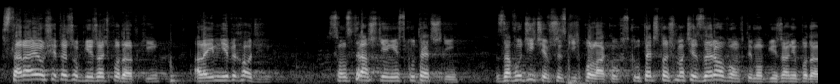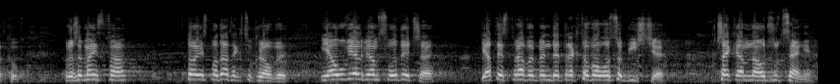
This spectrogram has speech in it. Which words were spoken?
Starają się też obniżać podatki, ale im nie wychodzi. Są strasznie nieskuteczni. Zawodzicie wszystkich Polaków. Skuteczność macie zerową w tym obniżaniu podatków. Proszę Państwa, to jest podatek cukrowy. Ja uwielbiam słodycze. Ja tę sprawę będę traktował osobiście. Czekam na odrzucenie.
